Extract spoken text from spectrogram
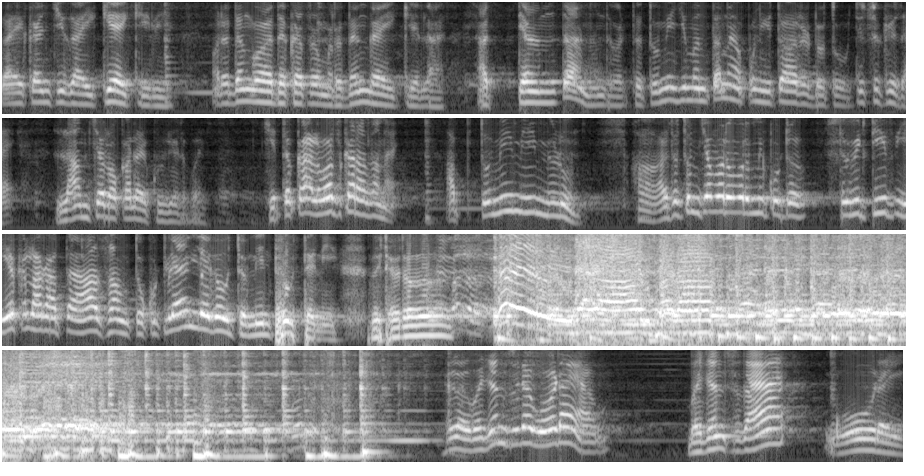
गायकांची गायकी ऐकली मृदंगवादकाचा मृदंग ऐकेला. अत्यंत आनंद वाटतो. तुम्ही जी म्हणता ना आपण इथं आरडतो ती चुकीच आहे. लांबच्या लोकांना ऐकू गेलं पाहिजे. हिथं कालवाच करायचा नाही. आप तुम्ही मी मिळून हा आता तुमच्या बरोबर मी कुठं? तुम्ही टीप एक लाख आता सांगतो कुठल्या आणले गवतं मी ठेवतं मी विठर हॅलो भजन सुद्धा गोड आहे अहो. भजन सुद्धा गोड आहे.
